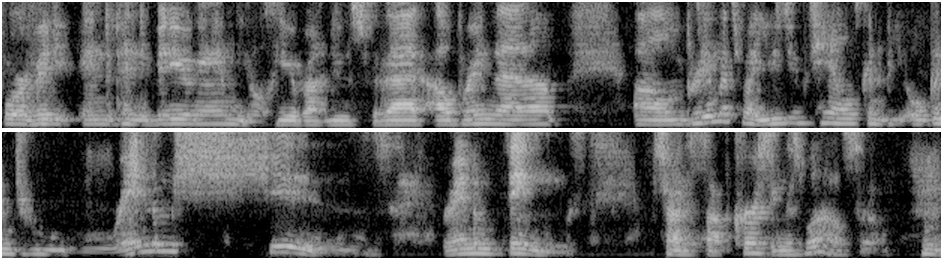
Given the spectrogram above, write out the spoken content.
for a video independent video game. You'll hear about news for that. I'll bring that up. Um, pretty much my YouTube channel is going to be open to random shiz random things. I'm trying to stop cursing as well, so hmm,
